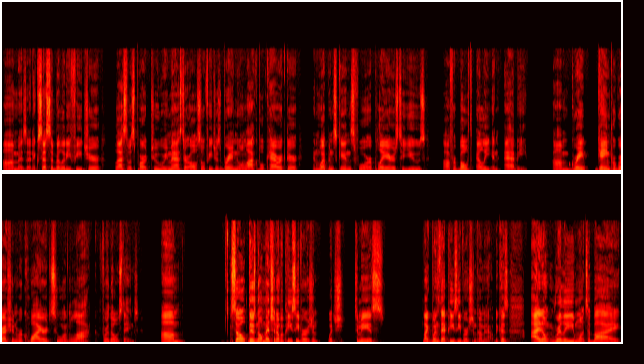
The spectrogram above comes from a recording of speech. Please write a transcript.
um, as an accessibility feature. Last of Us Part 2 Remaster also features brand new unlockable character and weapon skins for players to use uh, for both Ellie and Abby. Um, great game progression required to unlock for those things. Um, so there's no mention of a PC version, which to me is like, when's that PC version coming out? Because I don't really want to buy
